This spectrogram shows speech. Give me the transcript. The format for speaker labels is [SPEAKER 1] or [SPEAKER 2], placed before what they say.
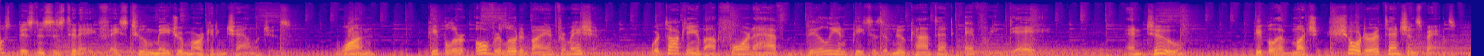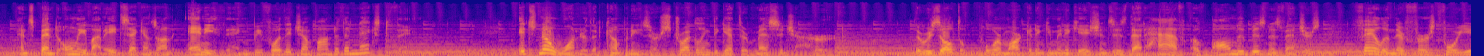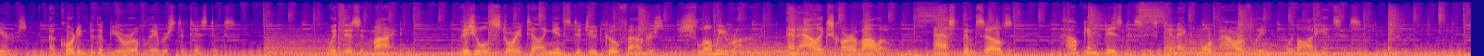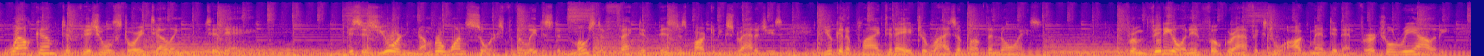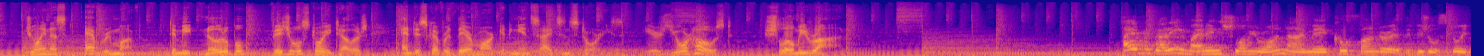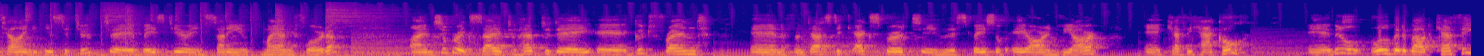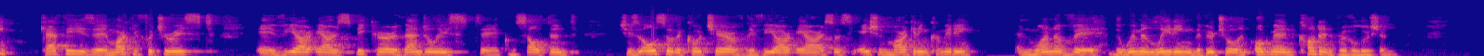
[SPEAKER 1] Most businesses today face two major marketing challenges. One, people are overloaded by information. We're talking about 4.5 billion pieces of new content every day. And two, people have much shorter attention spans and spend only about 8 seconds on anything before they jump on to the next thing. It's no wonder that companies are struggling to get their message heard. The result of poor marketing communications is that half of all new business ventures fail in their first four years, according to the Bureau of Labor Statistics. With this in mind, Visual Storytelling Institute co founders Shlomi Ron and Alex Caravallo asked themselves how can businesses connect more powerfully with audiences? Welcome to Visual Storytelling Today. This is your number one source for the latest and most effective business marketing strategies you can apply today to rise above the noise. From video and infographics to augmented and virtual reality, join us every month to meet notable visual storytellers and discover their marketing insights and stories. Here's your host, Shlomi Ron.
[SPEAKER 2] Hi, everybody. My name is Shlomi Ron. I'm a co founder at the Visual Storytelling Institute uh, based here in sunny Miami, Florida. I'm super excited to have today a good friend and a fantastic expert in the space of AR and VR, uh, Cathy Hackl. A, bit, a little bit about Kathy. Kathy is a marketing futurist, a VR AR speaker, evangelist, consultant. She's also the co-chair of the VR AR Association Marketing Committee and one of the, the women leading the virtual and augmented content revolution.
